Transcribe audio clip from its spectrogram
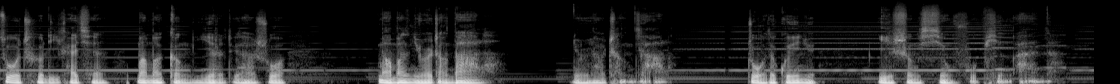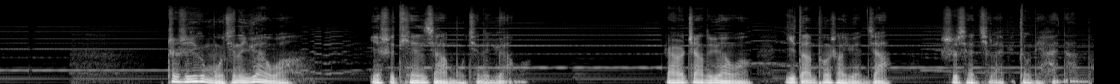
坐车离开前，妈妈哽咽着对她说：“妈妈的女儿长大了，女儿要成家了，祝我的闺女一生幸福平安呐。”这是一个母亲的愿望，也是天下母亲的愿望。然而，这样的愿望一旦碰上远嫁，实现起来比登天还难吧？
